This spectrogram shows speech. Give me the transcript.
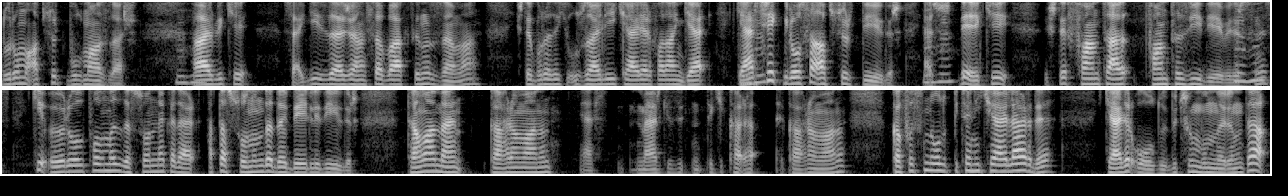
durumu absürt bulmazlar. Hı hı. Halbuki mesela gizli ajansa baktığınız zaman işte buradaki uzaylı hikayeler falan ger gerçek hı hı. bile olsa absürt değildir. Yani hı hı. belki işte fanta fantazi diyebilirsiniz hı hı. ki öyle olup olmadığı da sonuna kadar hatta sonunda da belli değildir. Tamamen kahramanın yani merkezindeki kahramanın kafasında olup biten hikayeler de hikayeler olduğu bütün bunların da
